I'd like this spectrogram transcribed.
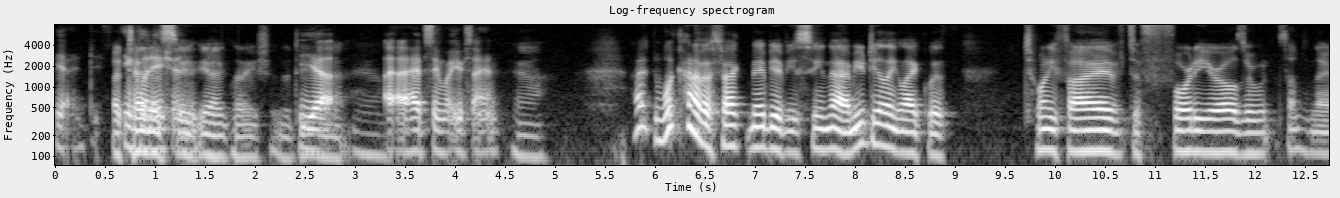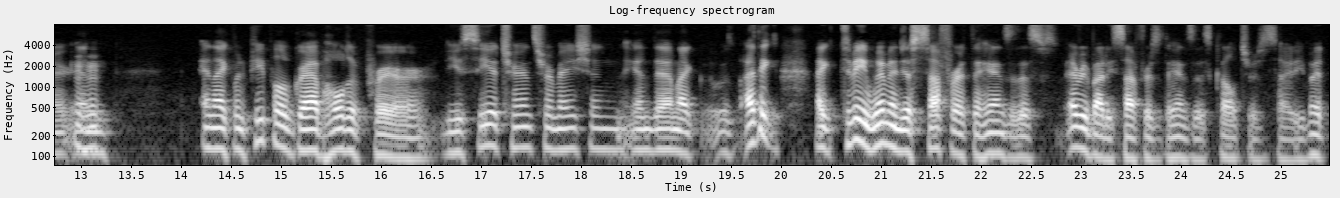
yeah, a inclination. yeah, inclination to do yeah. that. Yeah, I, I have seen what you're saying. Yeah. What kind of effect maybe have you seen that? I mean, you're dealing like with 25 to 40 year olds or something there, mm-hmm. and and like when people grab hold of prayer, do you see a transformation in them? Like was, I think, like to me, women just suffer at the hands of this. Everybody suffers at the hands of this culture, society, but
